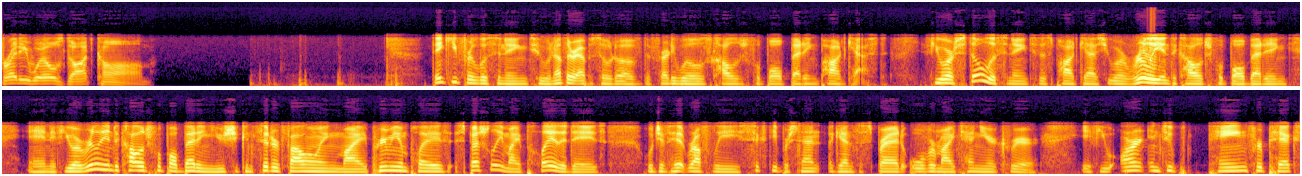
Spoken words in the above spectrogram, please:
FreddyWills.com. Thank you for listening to another episode of the Freddy Wills College Football Betting Podcast. If you are still listening to this podcast, you are really into college football betting. And if you are really into college football betting, you should consider following my premium plays, especially my play of the days, which have hit roughly 60% against the spread over my 10 year career. If you aren't into paying for picks,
